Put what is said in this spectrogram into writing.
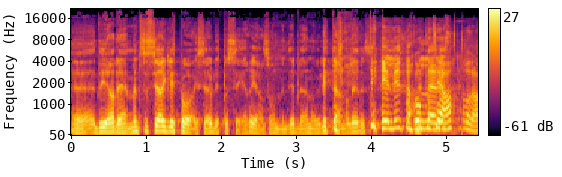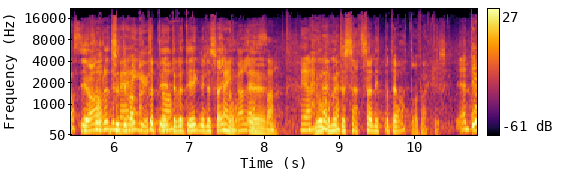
det gjør det. Men så ser jeg litt på jeg ser jo litt på serier, og sånn, men det blir noe litt annerledes. Det er litt Gå på teatret, da, så Ja, får du det med deg akkurat det, uten det var det jeg ville si nå. Eh, Ja. Nå kommer jeg til å satse litt på teatret, faktisk. Ja, det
